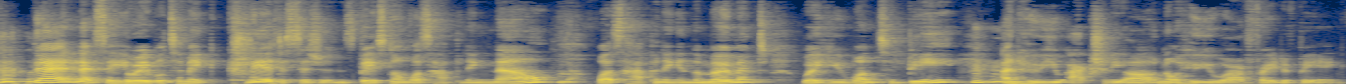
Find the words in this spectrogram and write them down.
Then let's say you're able to make clear decisions based on what's happening now, what's happening in the moment, where you want to be mm-hmm. and who you actually are, not who you are afraid of being.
